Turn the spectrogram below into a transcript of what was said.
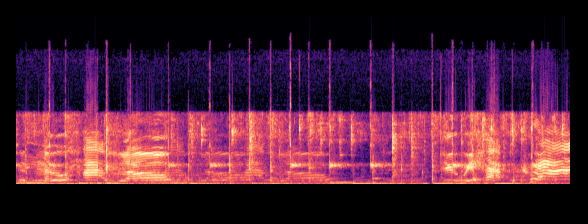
to know how long. Do we have to cry?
